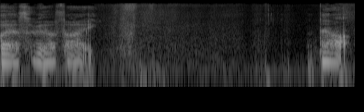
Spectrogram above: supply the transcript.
おやすみなさい。では。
